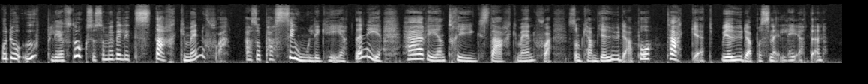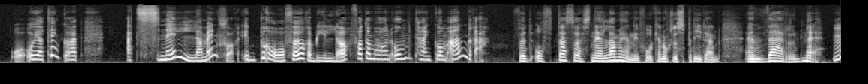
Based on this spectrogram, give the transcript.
Och då upplevs du också som en väldigt stark människa. Alltså personligheten är, här är en trygg, stark människa som kan bjuda på tacket, bjuda på snällheten. Och, och jag tänker att, att snälla människor är bra förebilder för att de har en omtanke om andra. För ofta så snälla människor kan också sprida en, en värme Mm.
